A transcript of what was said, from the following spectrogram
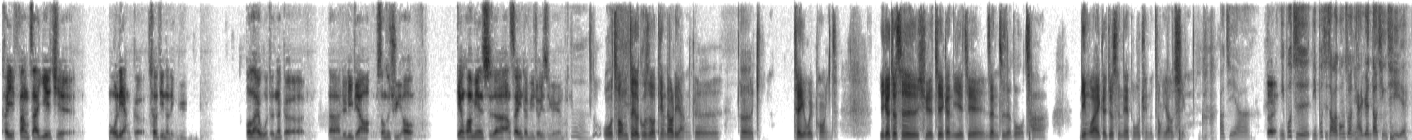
可以放在业界某两个特定的领域。后来我的那个呃履历表送出去以后，电话面试啊，onsite interview 就一直源源不绝。嗯我从这个故事我听到两个呃 take away point，一个就是学界跟业界认知的落差，另外一个就是 networking 的重要性。超级啊！对，你不止你不止找到工作，你还认到亲戚耶。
